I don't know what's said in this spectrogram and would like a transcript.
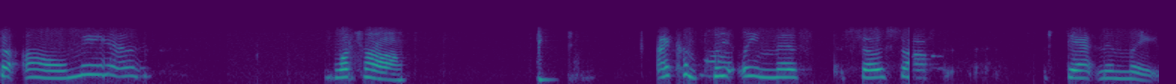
the. Oh man, What's wrong? I completely missed So Soft Satin and Lace.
